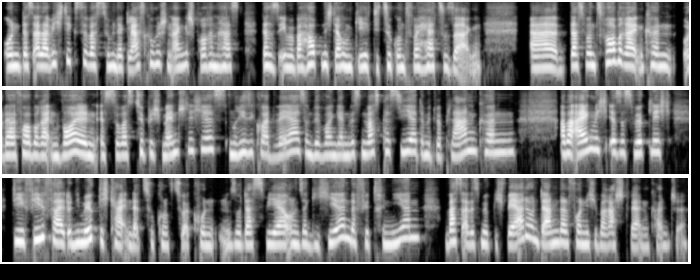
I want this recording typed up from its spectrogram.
Und das Allerwichtigste, was du mit der Glaskugel schon angesprochen hast, dass es eben überhaupt nicht darum geht, die Zukunft vorherzusagen. Äh, dass wir uns vorbereiten können oder vorbereiten wollen, ist sowas typisch Menschliches, ein Risiko advers und wir wollen gerne wissen, was passiert, damit wir planen können. Aber eigentlich ist es wirklich die Vielfalt und die Möglichkeiten der Zukunft zu erkunden, sodass wir unser Gehirn dafür trainieren, was alles möglich werde und dann davon nicht überrascht werden könnte.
